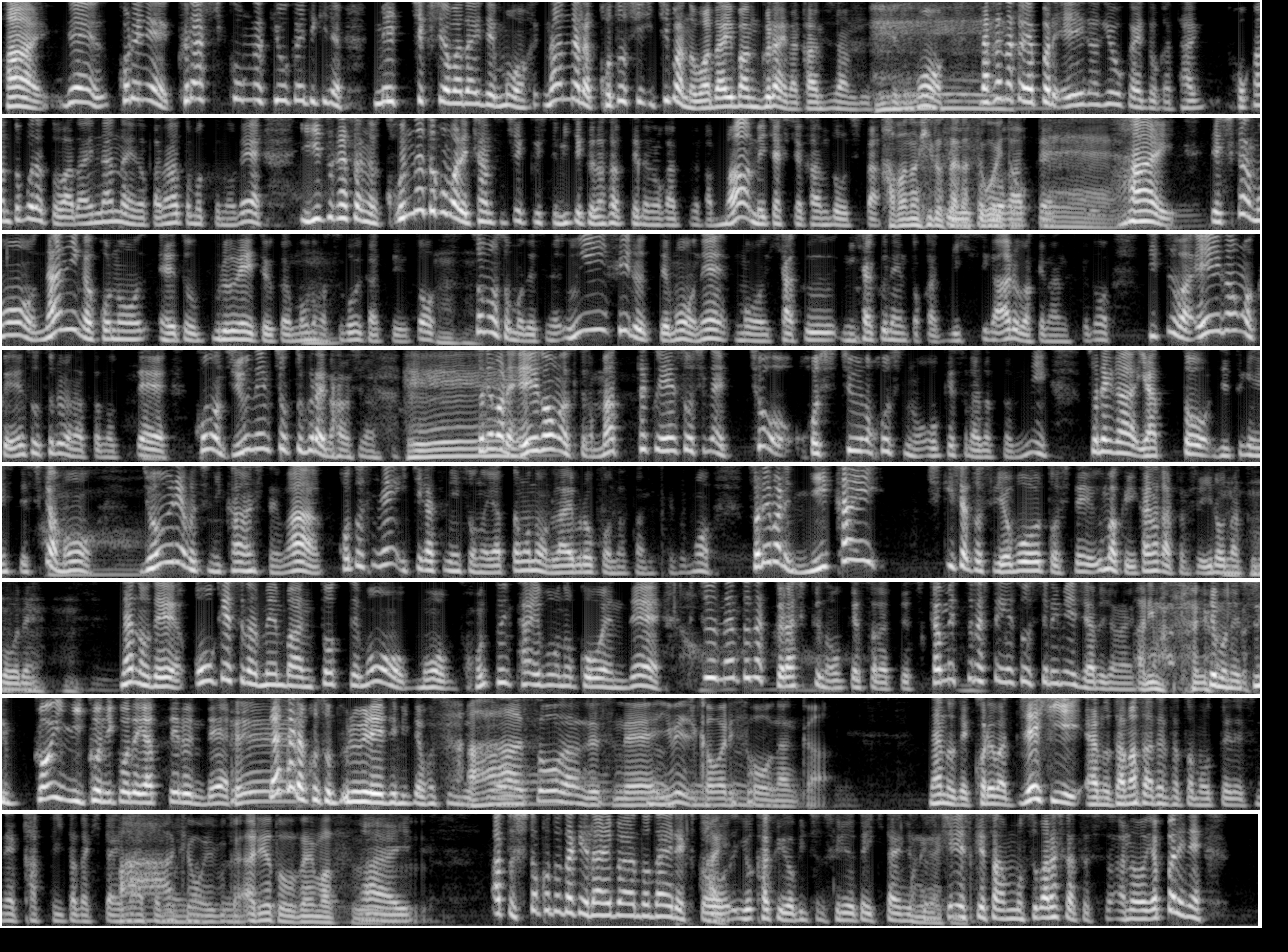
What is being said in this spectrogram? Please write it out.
はい。で、これね、クラシック音楽協会的にはめっちゃくちゃ話題で、もう、なんなら今年一番の話題版ぐらいな感じなんですけども、なかなかやっぱり映画業界とか他他のとこだと話題にならないのかなと思ったので、飯塚さんがこんなとこまでちゃんとチェックして見てくださってるのかっていうのが、まあめちゃくちゃ感動した。幅の広さがすごいとはい。で、しかも何がこの、えっ、と、ブルーレイというかものがすごいかっていうと、うんうんそもそもですね、ウィーンフィルってもうね、もう100、200年とか歴史があるわけなんですけど、実は映画音楽演奏するようになったのって、この10年ちょっとぐらいの話なんですよ。それまで映画音楽とか全く演奏しない超保守中の保守のオーケストラだったのに、それがやっと実現して、しかも、ジョン・ウィリアムスに関しては、今年ね、1月にそのやったもののライブ録音だったんですけども、それまで2回指揮者として呼ぼうとしてうまくいかなかったんですよ、いろんな都合で。なので、オーケストラメンバーにとっても、もう本当に待望の公演で、普通なんとなくクラシックのオーケストラってスカメっ面して演奏してるイメージあるじゃないですか。ありますあります。でもね、すっごいニコニコでやってるんで、だからこそブルーレイで見てほしいんですよ。ああそうなんですね。うんイメージ変わりそうなんか。なので、これはぜひ、あの、騙されたと思ってですね、買っていただきたいなとああ思います。興味深い。ありがとうございます。はい。あと一言だけライブダイレクトをはい。各曜日ずつ触れていきたいんですけど、お願いします。ケイスケさんも素晴らしかったです。あの、やっぱりね、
